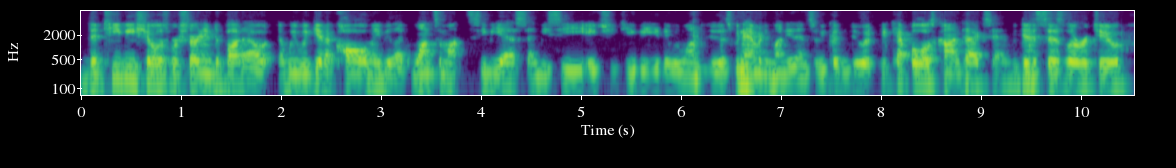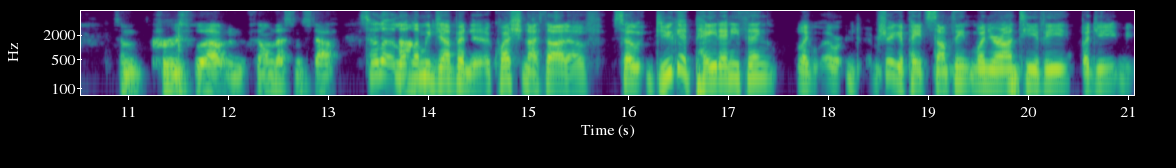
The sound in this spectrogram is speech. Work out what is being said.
the TV shows were starting to butt out, and we would get a call maybe like once a month, CBS, NBC, HGTV. That we wanted to do this. We didn't have any money then, so we couldn't do it. We kept all those contacts and We did a sizzler or two. Some crews flew out and filmed us and stuff. So let, let, let me jump into a question I thought of. So do you get paid anything? Like I'm sure you get paid something when you're on TV, but you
